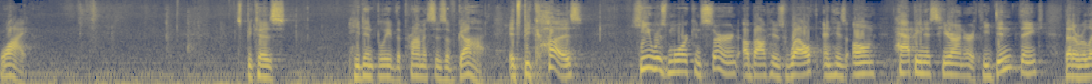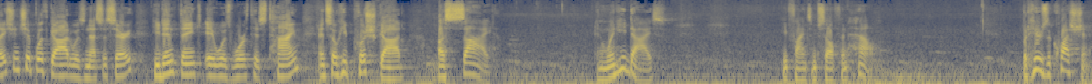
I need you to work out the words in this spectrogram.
Why? It's because he didn't believe the promises of God. It's because he was more concerned about his wealth and his own happiness here on earth. He didn't think that a relationship with God was necessary. He didn't think it was worth his time, and so he pushed God aside. And when he dies, he finds himself in hell. But here's the question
